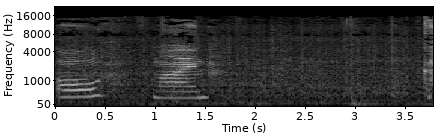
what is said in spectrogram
Oh mein Gott.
